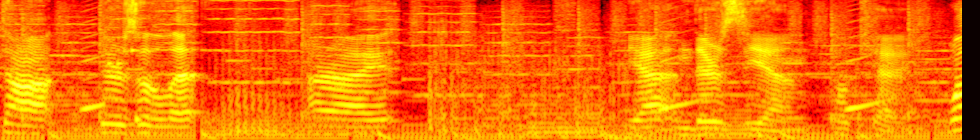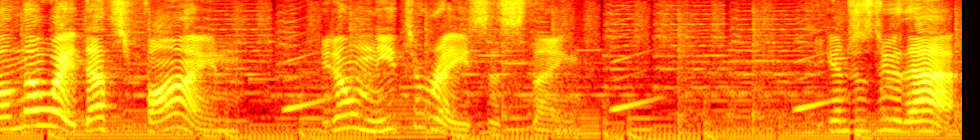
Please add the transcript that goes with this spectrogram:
There's a lit. Alright. Yeah, and there's the end. Okay. Well, no, wait, that's fine. You don't need to race this thing. You can just do that.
